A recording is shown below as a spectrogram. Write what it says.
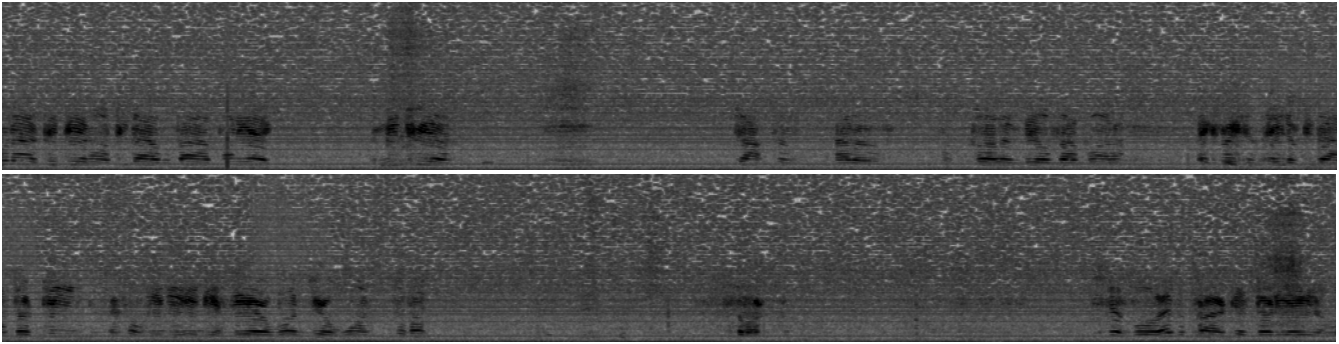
when I on a 2005 Pontiac Demetria Johnson out of McClellanville, South Carolina. Expiration 8 of 2013. That's on India, India Sierra 101. Silver. Silver. Step 4, that's a prior 1038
